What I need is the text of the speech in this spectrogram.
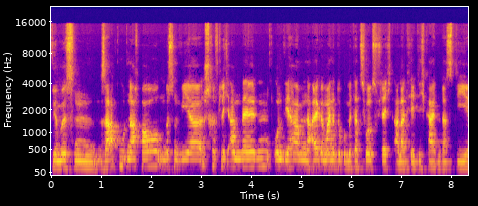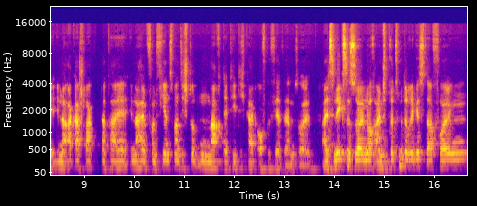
Wir müssen Saatgutnachbau müssen wir schriftlich anmelden und wir haben eine allgemeine Dokumentationspflicht aller Tätigkeiten, dass die in der Ackerschlagdatei innerhalb von 24 Stunden nach der Tätigkeit aufgeführt werden sollen. Als nächstes soll noch ein Spritzmittelregister folgen,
